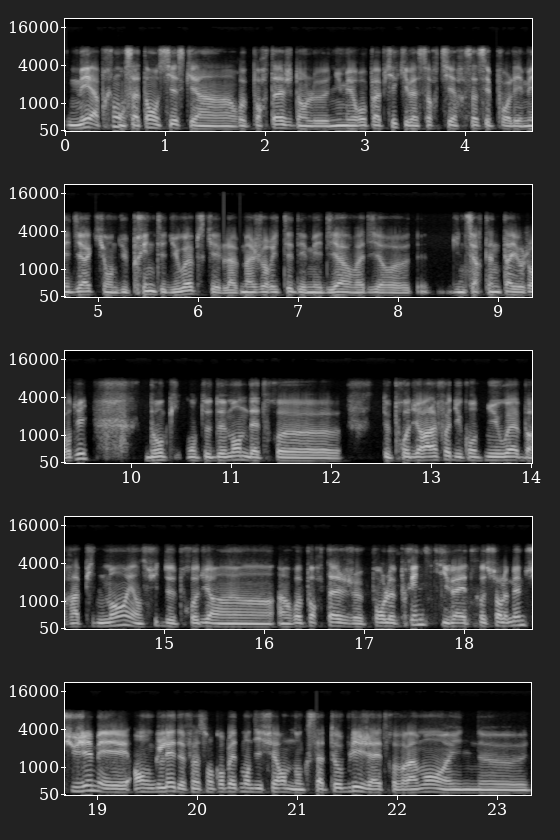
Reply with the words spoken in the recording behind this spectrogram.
Mais après, on s'attend aussi à ce qu'il y ait un reportage dans le numéro papier qui va sortir. Ça, c'est pour les médias qui ont du print et du web, ce qui est la majorité des médias, on va dire, d'une certaine taille aujourd'hui. Donc, on te demande d'être de produire à la fois du contenu web rapidement et ensuite de produire un, reportage pour le print qui va être sur le même sujet mais anglais de façon complètement différente. Donc ça t'oblige à être vraiment une,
